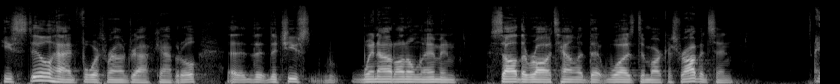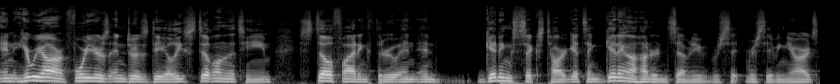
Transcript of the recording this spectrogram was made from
he still had fourth round draft capital. Uh, the, the Chiefs went out on a limb and saw the raw talent that was Demarcus Robinson. And here we are, four years into his deal. He's still on the team, still fighting through, and, and getting six targets and getting 170 rece- receiving yards.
